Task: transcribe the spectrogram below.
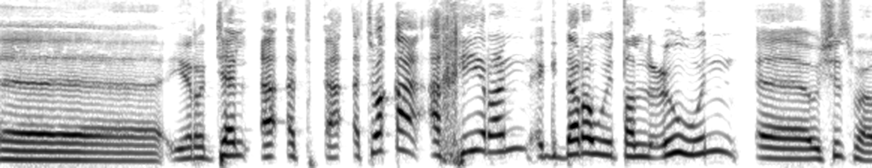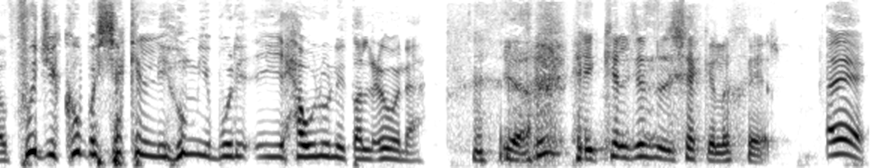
آه يا رجال أت أتوقع أخيرا قدروا يطلعون آه وش اسمه فوجيكو بالشكل اللي هم يبون يحاولون يطلعونه. هي كل جزء شكله خير. إيه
